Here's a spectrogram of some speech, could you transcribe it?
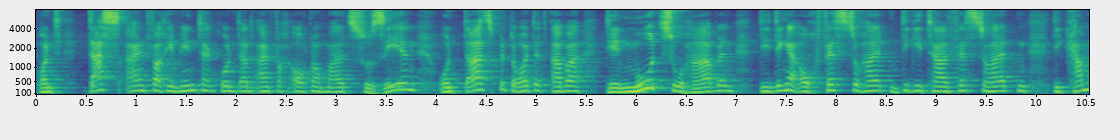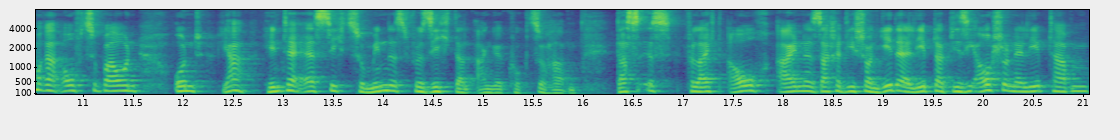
Und das einfach im Hintergrund dann einfach auch nochmal zu sehen. Und das bedeutet aber, den Mut zu haben, die Dinge auch festzuhalten, digital festzuhalten, die Kamera aufzubauen und ja, hinterher es sich zumindest für sich dann angeguckt zu haben. Das ist vielleicht auch eine Sache, die schon jeder erlebt hat, die Sie auch schon erlebt haben,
